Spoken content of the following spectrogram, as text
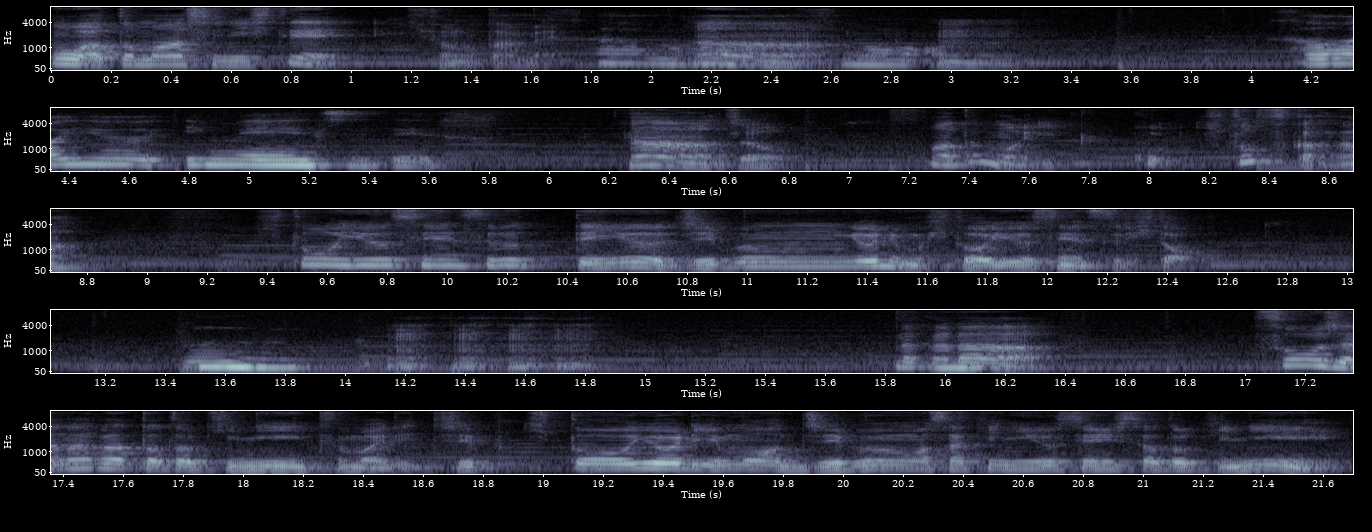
を後回しにして人のため。そうそう、うん、そういうイメージです。ああじゃあまあでも一つかな。人を優先するっていう自分よりも人を優先する人、うん、うんうんうんうん。だからそうじゃなかった時につまり人よりも自分を先に優先した時に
